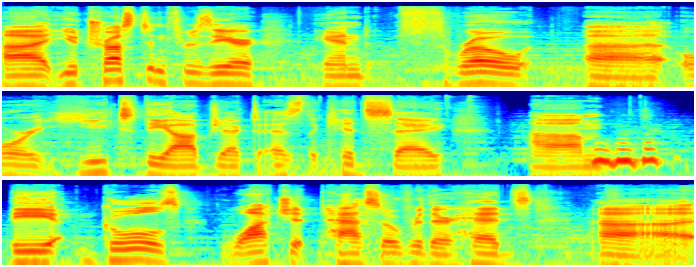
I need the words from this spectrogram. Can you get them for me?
uh, you trust in Thrazir and throw uh, or yeet the object, as the kids say. Um, the ghouls watch it pass over their heads uh,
